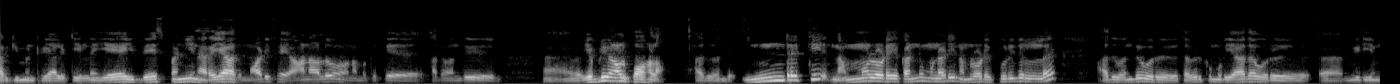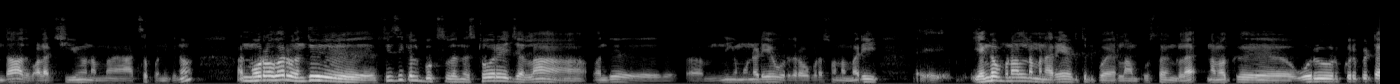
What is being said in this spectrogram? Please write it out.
ஆர்குமெண்ட் ரியாலிட்டி இல்லை ஏஐ பேஸ் பண்ணி நிறைய அது மாடிஃபை ஆனாலும் நமக்கு தே- அது வந்து எப்படி வேணாலும் போகலாம். அது வந்து இன்றைக்கு நம்மளுடைய கண்ணு முன்னாடி நம்மளுடைய புரிதல்ல அது வந்து ஒரு தவிர்க்க முடியாத ஒரு மீடியம் தான். அது வளர்ச்சியும் நம்ம அக்செப்ட் பண்ணிக்கணும். அண்ட் மோரோவர் வந்து பிசிக்கல் புக்ஸ்ல இந்த ஸ்டோரேஜ் எல்லாம் வந்து நீங்க முன்னாடியே ஒரு தடவை கூட சொன்ன மாதிரி எங்க போனாலும் நம்ம நிறைய எடுத்துட்டு போயிடலாம் புஸ்தகங்களை. நமக்கு ஒரு ஒரு குறிப்பிட்ட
